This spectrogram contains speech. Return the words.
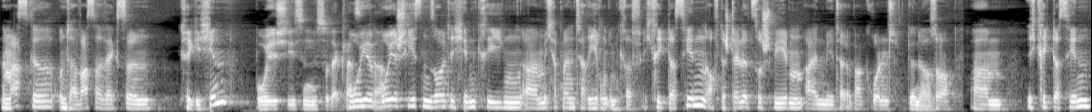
eine Maske unter Wasser wechseln kriege ich hin. Boje schießen ist so der Klassiker. Boje, Boje schießen sollte ich hinkriegen. Ähm, ich habe meine Tarierung im Griff. Ich kriege das hin, auf der Stelle zu schweben, einen Meter über Grund. Genau. So, ähm, ich kriege das hin,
